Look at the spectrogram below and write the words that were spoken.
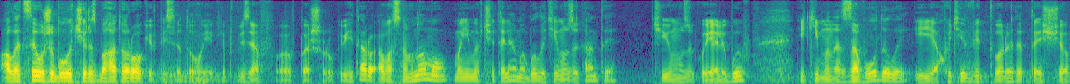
Але це вже було через багато років після того, як я взяв е, в першу руку гітару. А в основному моїми вчителями були ті музиканти, чию музику я любив, які мене заводили, і я хотів відтворити те, що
